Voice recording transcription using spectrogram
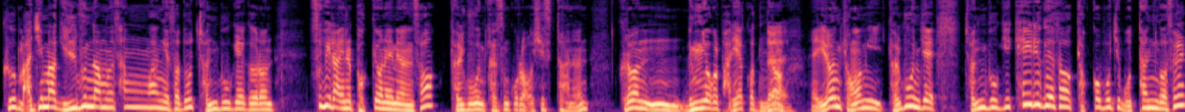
그 마지막 1분 남은 상황에서도 전북의 그런 수비 라인을 벗겨내면서 결국은 결승골을 어시스트하는 그런 능력을 발휘했거든요. 네. 예, 이런 경험이 결국은 이제 전북이 K리그에서 겪어보지 못한 것을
